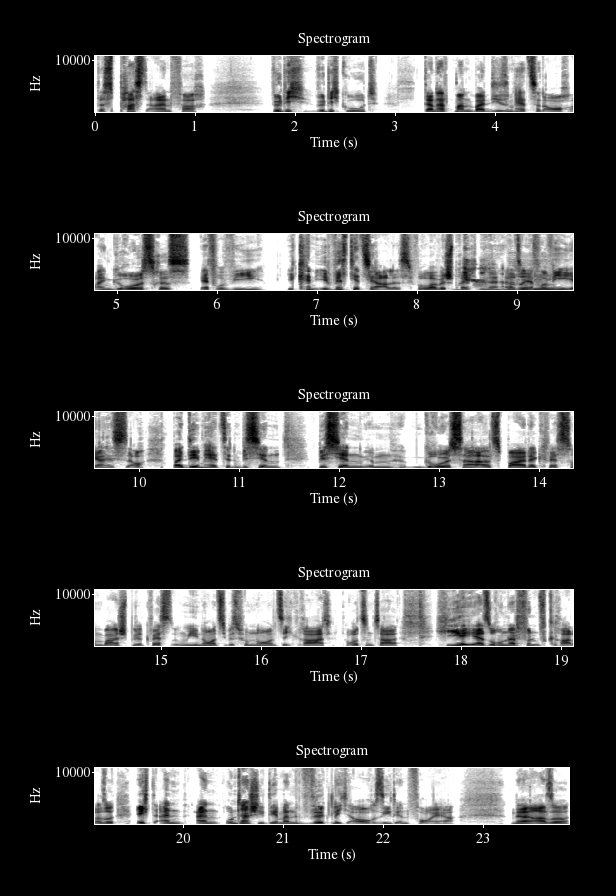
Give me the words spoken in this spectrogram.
Das passt einfach. Wirklich, wirklich gut. Dann hat man bei diesem Headset auch ein größeres FOV. Ihr, kennt, ihr wisst jetzt ja alles, worüber wir sprechen. Ne? Also FOV, ja, ist auch bei dem Headset ein bisschen, bisschen ähm, größer als bei der Quest zum Beispiel. Quest irgendwie 90 bis 95 Grad horizontal. Hier eher so 105 Grad. Also echt ein, ein Unterschied, den man wirklich auch sieht in VR. Ne? Also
